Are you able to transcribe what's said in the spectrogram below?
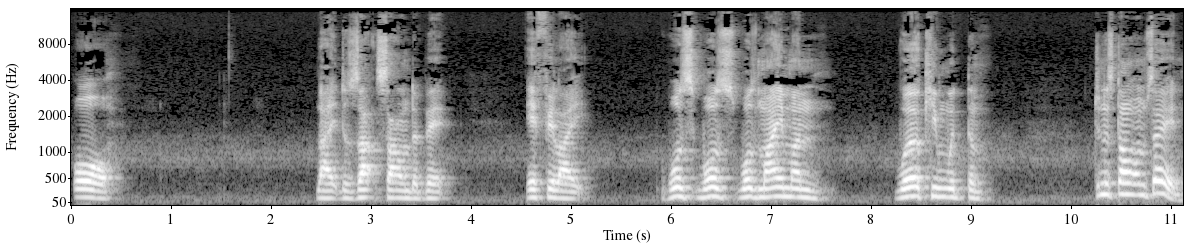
or like does that sound a bit iffy? Like, was was was my man working with them? Do you understand what I'm saying?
